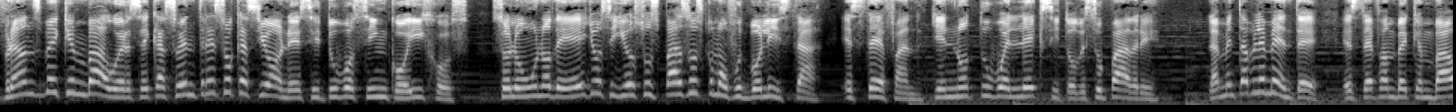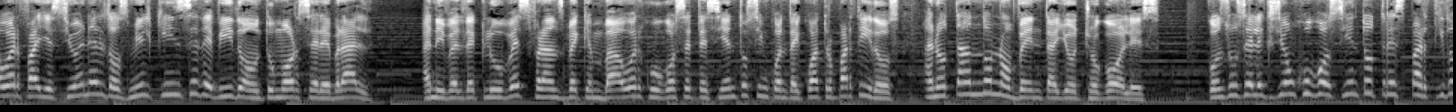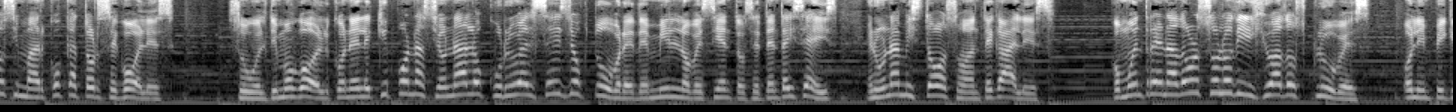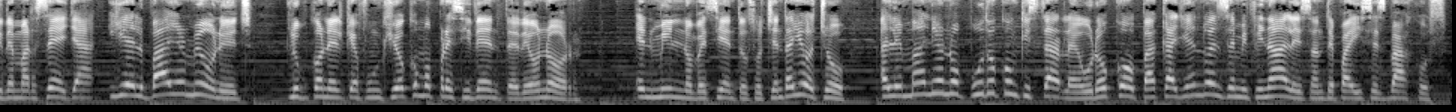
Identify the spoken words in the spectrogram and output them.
Franz Beckenbauer se casó en tres ocasiones y tuvo cinco hijos. Solo uno de ellos siguió sus pasos como futbolista, Stefan, quien no tuvo el éxito de su padre. Lamentablemente, Stefan Beckenbauer falleció en el 2015 debido a un tumor cerebral. A nivel de clubes, Franz Beckenbauer jugó 754 partidos, anotando 98 goles. Con su selección jugó 103 partidos y marcó 14 goles. Su último gol con el equipo nacional ocurrió el 6 de octubre de 1976 en un amistoso ante Gales. Como entrenador solo dirigió a dos clubes, Olympique de Marsella y el Bayern Múnich, club con el que fungió como presidente de honor. En 1988, Alemania no pudo conquistar la Eurocopa cayendo en semifinales ante Países Bajos.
